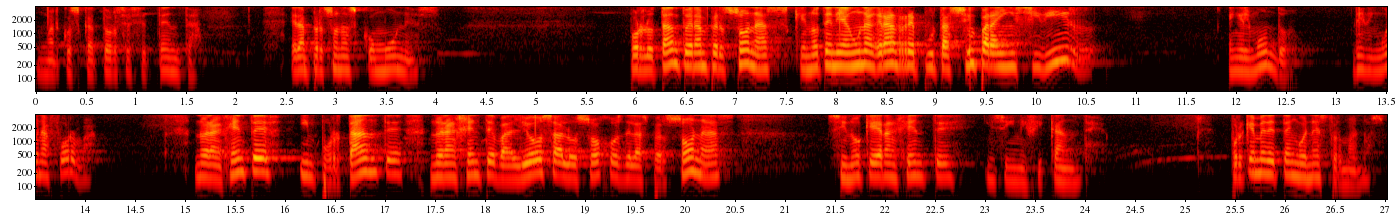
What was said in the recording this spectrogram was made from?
Marcos 14, 70. Eran personas comunes por lo tanto, eran personas que no tenían una gran reputación para incidir en el mundo, de ninguna forma. No eran gente importante, no eran gente valiosa a los ojos de las personas, sino que eran gente insignificante. ¿Por qué me detengo en esto, hermanos?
